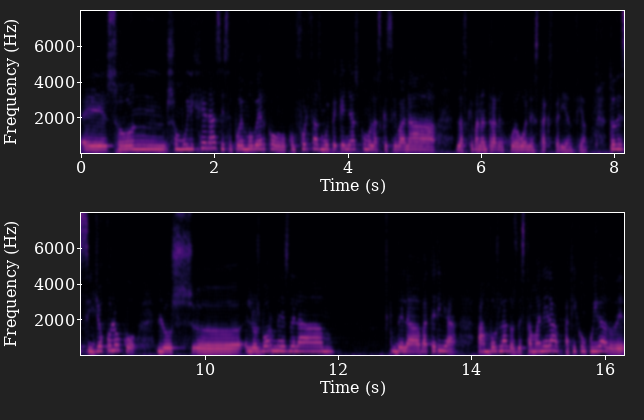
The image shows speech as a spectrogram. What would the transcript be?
eh, son, son, muy ligeras y se pueden mover con, fuerzas muy pequeñas como las que, se van a, las que van a entrar en juego en esta experiencia. Entonces, si yo coloco los, los bornes de la, de la batería a ambos lados de esta manera, aquí con cuidado de,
